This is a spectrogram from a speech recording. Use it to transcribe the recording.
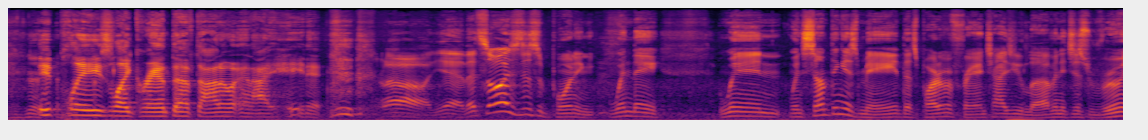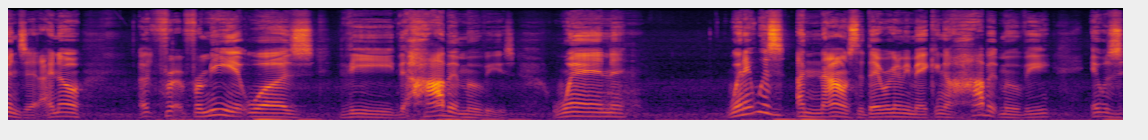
it plays like Grand Theft Auto, and I hate it. oh yeah, that's always disappointing when they. When when something is made that's part of a franchise you love and it just ruins it. I know uh, for for me it was the the Hobbit movies when when it was announced that they were going to be making a Hobbit movie, it was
